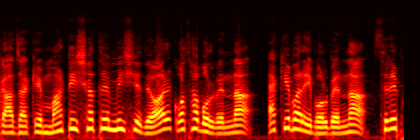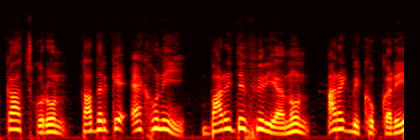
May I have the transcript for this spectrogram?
গাজাকে মাটির সাথে মিশিয়ে দেওয়ার কথা বলবেন না। একেবারেই বলবেন না, স্রেফ কাজ করুন, তাদেরকে এখনই বাড়িতে ফিরিয়ে আনুন। আরেক বিক্ষোভকারী,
